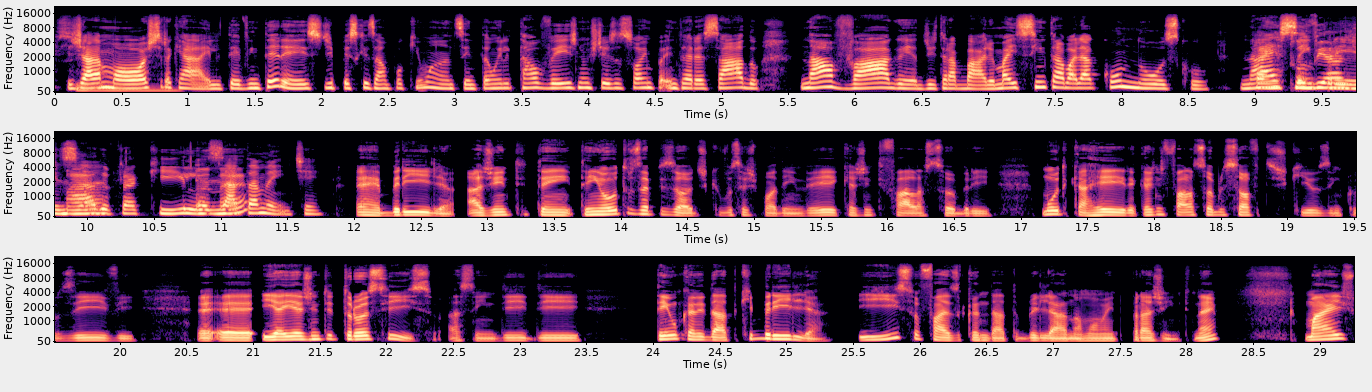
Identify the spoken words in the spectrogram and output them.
Sim. já mostra que ah, ele teve interesse de pesquisar um pouquinho antes. Então, ele talvez não esteja só interessado na vaga de trabalho, mas sim trabalhar conosco, nessa tá empresa. para aquilo, né? Exatamente. É, brilha. A gente tem, tem outros episódios que vocês podem ver, que a gente fala sobre multicarreira, que a gente fala sobre soft skills, inclusive. É, é, e aí a gente trouxe isso, assim, de, de tem um candidato que brilha. E isso faz o candidato brilhar normalmente pra gente, né? Mas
